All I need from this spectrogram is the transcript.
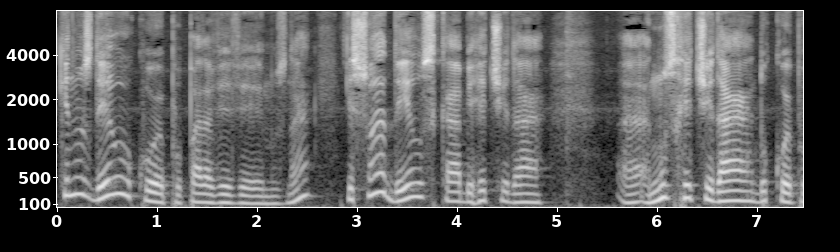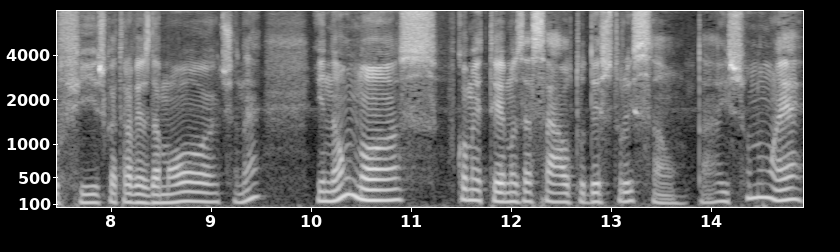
que nos deu o corpo para vivermos, né? E só a Deus cabe retirar, nos retirar do corpo físico através da morte, né? E não nós cometemos essa autodestruição, tá? Isso não é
